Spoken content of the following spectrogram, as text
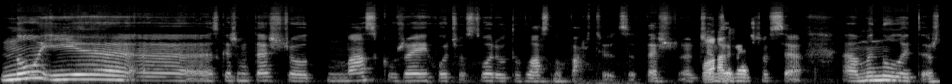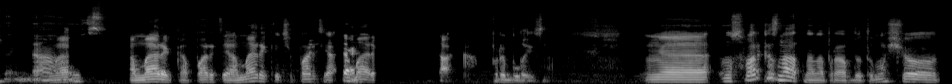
Ну і, скажімо, те, що Маск вже й хоче створювати власну партію. Це те, що чим Партію. завершився е, минулий тиждень. Да? Ага. Ось. Америка, партія Америки чи партія Так. Америки? Так, приблизно. Е, ну, сварка знатна, направду, тому що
